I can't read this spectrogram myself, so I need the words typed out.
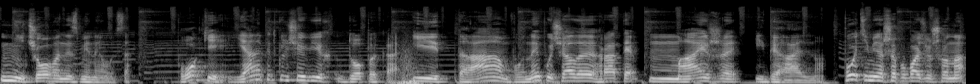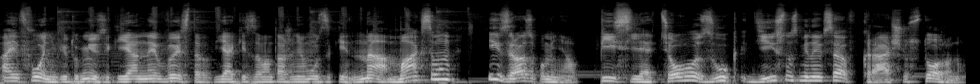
нічого не змінилося. Поки я не підключив їх до ПК, і там вони почали грати майже ідеально. Потім я ще побачив, що на iPhone в YouTube Music я не виставив якість завантаження музики на максимум і зразу поміняв. Після цього звук дійсно змінився в кращу сторону.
